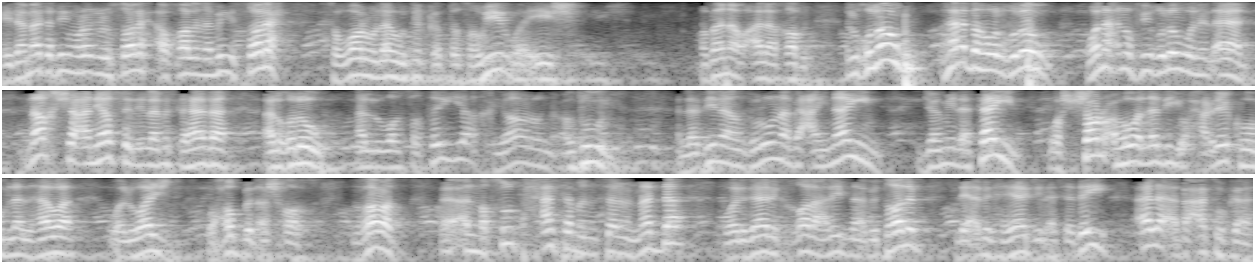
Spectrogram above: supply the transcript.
إذا مات فيهم الرجل الصالح أو قال النبي الصالح صوروا له تلك التصوير وإيش؟ وبنوا على قبر. الغلو هذا هو الغلو ونحن في غلو الآن. نخشى أن يصل إلى مثل هذا الغلو. الوسطية خيار عدول. الذين ينظرون بعينين جميلتين والشرع هو الذي يحركهم للهوى والوجد وحب الأشخاص. الغرض المقصود حسما نسلم المادة ولذلك قال علي بن أبي طالب لأبي الهياج الأسدي ألا أبعثك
